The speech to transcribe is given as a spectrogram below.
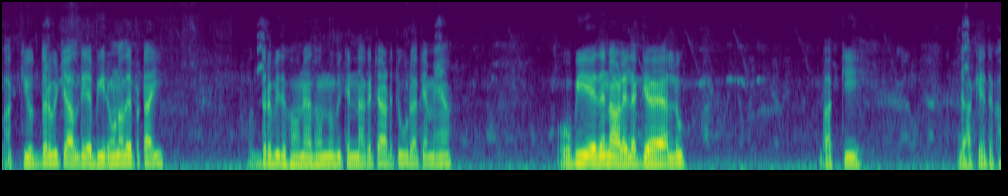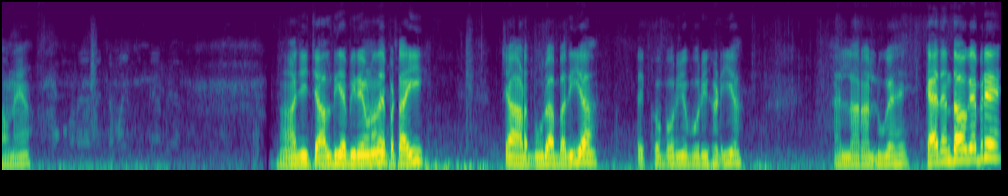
ਬਾਕੀ ਉਧਰ ਵੀ ਚੱਲਦੀ ਆ ਵੀਰ ਉਹਨਾਂ ਦੇ ਪਟਾਈ। ਉਧਰ ਵੀ ਦਿਖਾਉਣਾ, ਤੁਹਾਨੂੰ ਵੀ ਕਿੰਨਾ ਕੁ ਝਾੜ ਝੂੜਾ ਕਿਵੇਂ ਆ। ਉਹ ਵੀ ਇਹਦੇ ਨਾਲੇ ਲੱਗੇ ਹੋਏ ਆਲੂ। ਬਾਕੀ ਜਾ ਕੇ ਦਿਖਾਉਨੇ ਆ। ਹਾਂ ਜੀ, ਚੱਲਦੀ ਆ ਵੀਰੇ ਉਹਨਾਂ ਦੇ ਪਟਾਈ। ਝਾੜ ਪੂਰਾ ਵਧੀਆ। ਦੇਖੋ, ਬੋਰੀਓ ਬੋਰੀ ਖੜੀ ਆ। ਐਲ ਆਰ ਆਲੂ ਆ ਇਹ। ਕਹਿ ਦਿੰਦਾ ਹੋ ਗਿਆ ਵੀਰੇ?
